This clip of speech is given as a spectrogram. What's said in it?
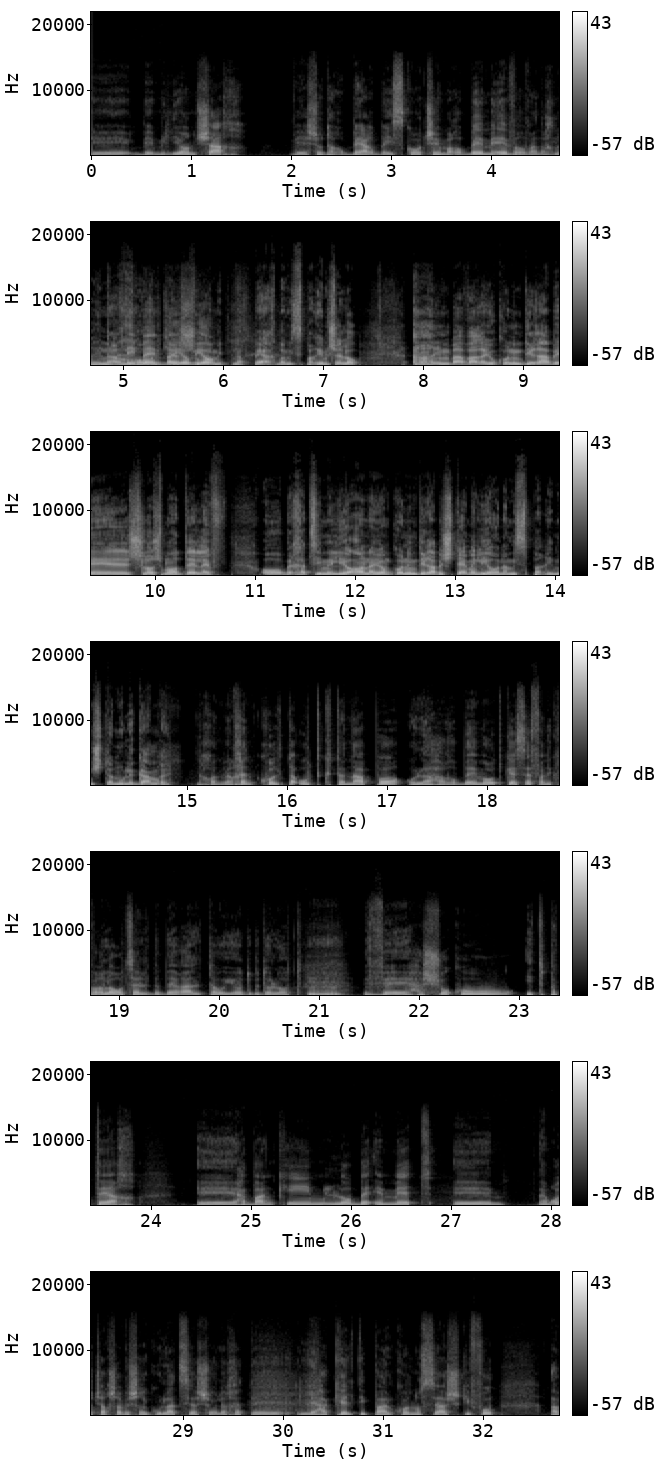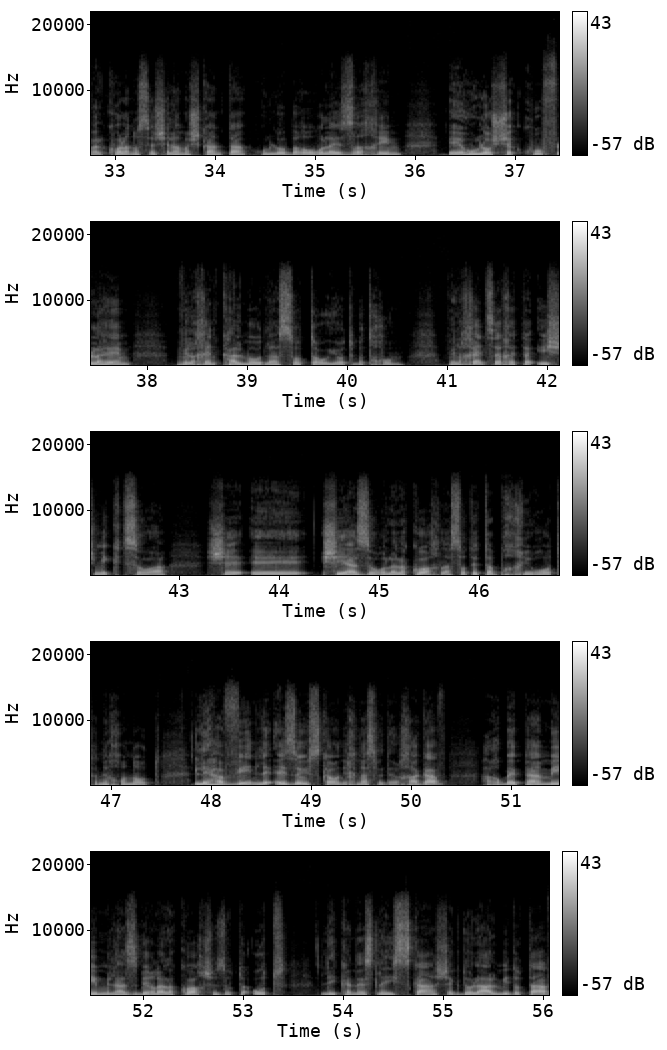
אה, במיליון ש"ח, ויש עוד הרבה הרבה עסקאות שהן הרבה מעבר, ואנחנו נתקלים נכון, בהן כי השוק ביום-יום. גם מתנפח במספרים שלו. אם בעבר היו קונים דירה ב-300 אלף או בחצי מיליון, היום קונים דירה ב-2 מיליון, המספרים השתנו לגמרי. נכון, ולכן כל טעות קטנה פה עולה הרבה מאוד כסף, אני כבר לא רוצה לדבר על טעויות גדולות. והשוק הוא התפתח. אה, הבנקים לא באמת, אה, למרות שעכשיו יש רגולציה שהולכת אה, להקל טיפה על כל נושא השקיפות, אבל כל הנושא של המשכנתה הוא לא ברור לאזרחים, אה, הוא לא שקוף להם, ולכן קל מאוד לעשות טעויות בתחום. ולכן צריך את האיש מקצוע ש, אה, שיעזור ללקוח לעשות את הבחירות הנכונות, להבין לאיזו עסקה הוא נכנס, ודרך אגב, הרבה פעמים להסביר ללקוח שזו טעות להיכנס לעסקה שגדולה על מידותיו,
